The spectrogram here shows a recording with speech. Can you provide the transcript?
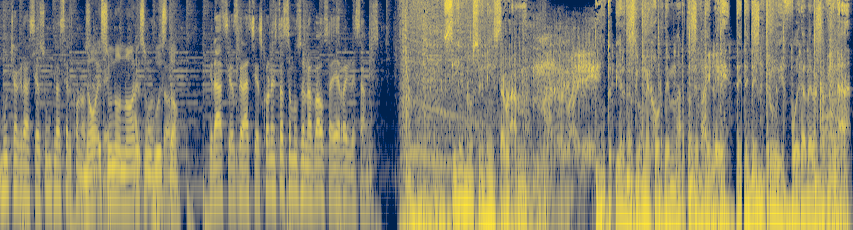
Muchas gracias, un placer conocerte. No, es un honor, es un gusto. Gracias, gracias. Con esto hacemos una pausa, ya regresamos. Síguenos en Instagram. Marta de Baile. No te pierdas lo mejor de Marta de Baile, de dentro y fuera de la cabina.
